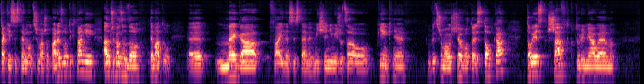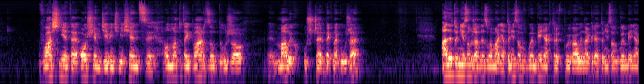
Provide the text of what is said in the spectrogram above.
Takie systemy otrzymasz o parę złotych taniej, ale przechodząc do tematu. E, mega fajne systemy. Mi się nimi rzucało pięknie, wytrzymałościowo to jest topka. To jest szaft, który miałem właśnie te 8-9 miesięcy. On ma tutaj bardzo dużo e, małych uszczerbek na górze, ale to nie są żadne złamania, to nie są wgłębienia, które wpływały na grę, to nie są wgłębienia,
